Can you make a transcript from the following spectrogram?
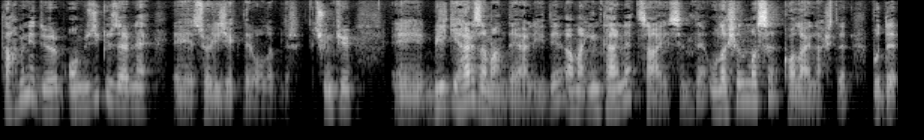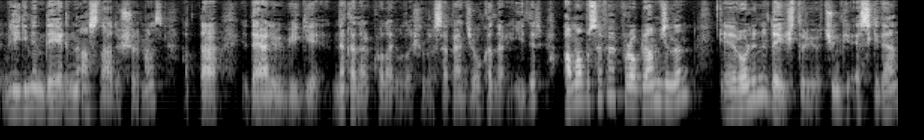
tahmin ediyorum o müzik üzerine söyleyecekleri olabilir. Çünkü e, bilgi her zaman değerliydi ama internet sayesinde ulaşılması kolaylaştı. Bu da bilginin değerini asla düşürmez. Hatta değerli bir bilgi ne kadar kolay ulaşılırsa bence o kadar iyidir. Ama bu sefer programcının e, rolünü değiştiriyor. Çünkü eskiden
